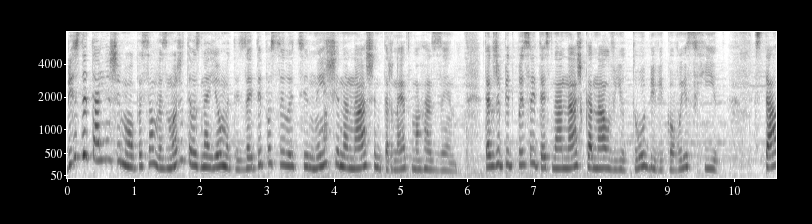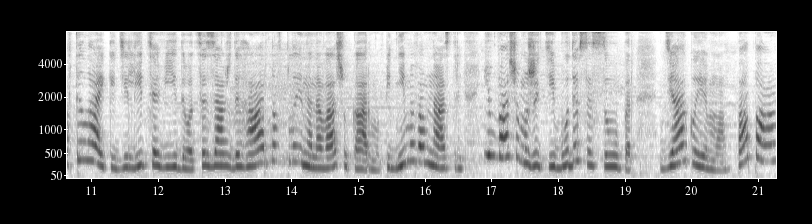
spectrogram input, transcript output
Більш детальнішим описом ви зможете ознайомитись, зайти по силиці нижче на наш інтернет-магазин. Також підписуйтесь на наш канал в Ютубі Віковий Схід. Ставте лайки, діліться відео. Це завжди гарно вплине на вашу карму, підніме вам настрій і в вашому житті буде все супер. Дякуємо, Па-па!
